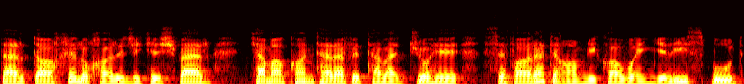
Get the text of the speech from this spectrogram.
در داخل و خارج کشور کماکان طرف توجه سفارت آمریکا و انگلیس بود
